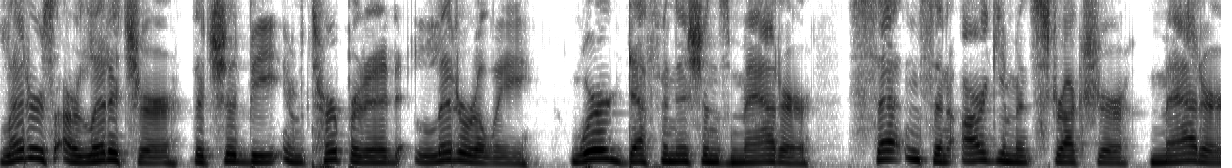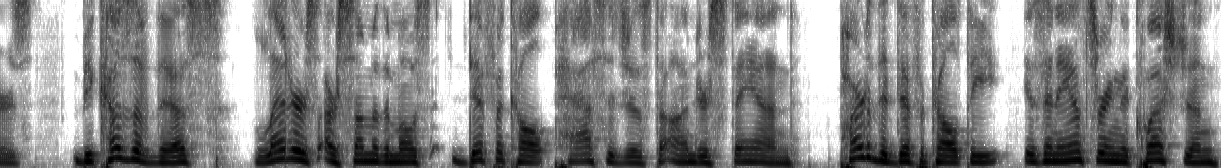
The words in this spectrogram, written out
Letters are literature that should be interpreted literally. Word definitions matter. Sentence and argument structure matters. Because of this, letters are some of the most difficult passages to understand. Part of the difficulty is in answering the question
